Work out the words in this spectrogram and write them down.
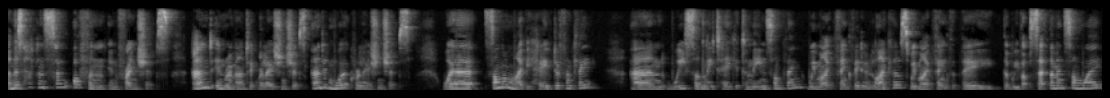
And this happens so often in friendships and in romantic relationships and in work relationships where someone might behave differently and we suddenly take it to mean something. We might think they don't like us. We might think that they that we've upset them in some way.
